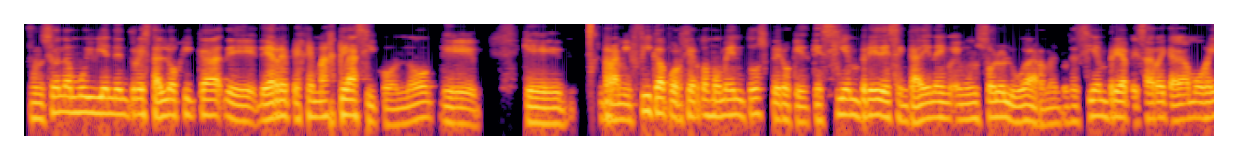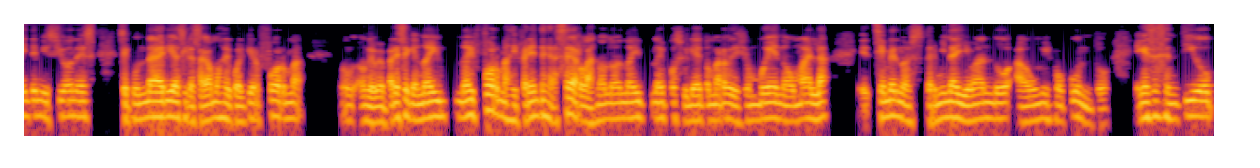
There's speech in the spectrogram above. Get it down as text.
funciona muy bien dentro de esta lógica de, RPG más clásico, ¿no? Que, que, ramifica por ciertos momentos, pero que, siempre desencadena en, en, un solo lugar, ¿no? Entonces, siempre, a pesar de que hagamos 20 misiones secundarias y las hagamos de cualquier forma, aunque me parece que no hay, no hay formas diferentes de hacerlas, ¿no? No, no, hay, no hay posibilidad de tomar decisión buena o mala, eh, siempre nos termina llevando a un mismo punto. En ese sentido,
